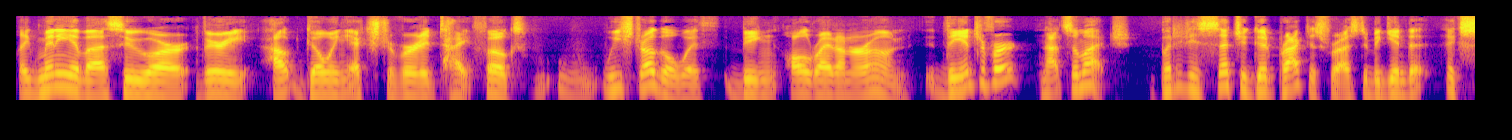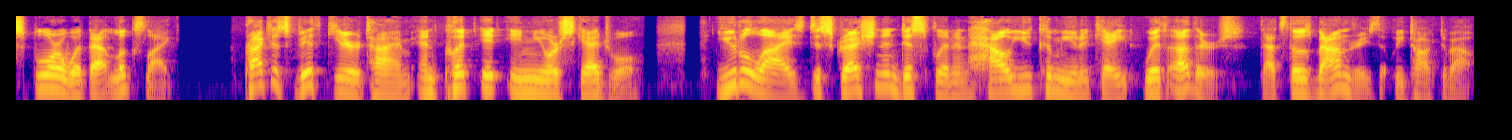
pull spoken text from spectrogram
like many of us who are very outgoing, extroverted type folks, we struggle with being all right on our own. The introvert, not so much, but it is such a good practice for us to begin to explore what that looks like. Practice fifth gear time and put it in your schedule. Utilize discretion and discipline in how you communicate with others. That's those boundaries that we talked about.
